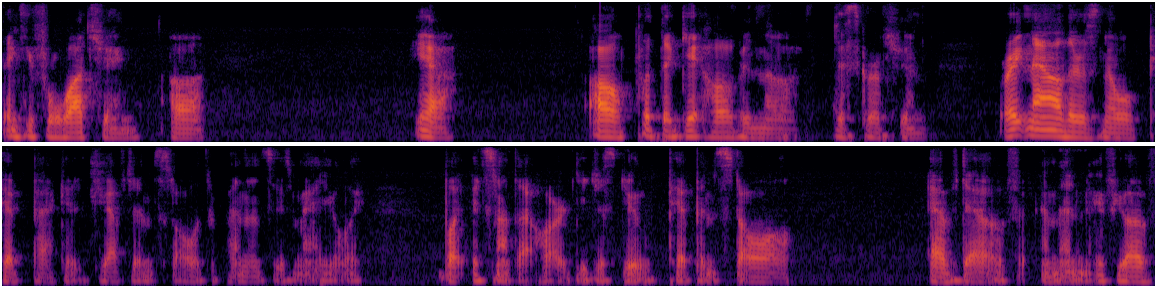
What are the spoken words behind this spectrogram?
Thank you for watching. Uh, yeah. I'll put the GitHub in the description. Right now, there's no pip package. You have to install the dependencies manually but it's not that hard. You just do pip install evdev, and then if you have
